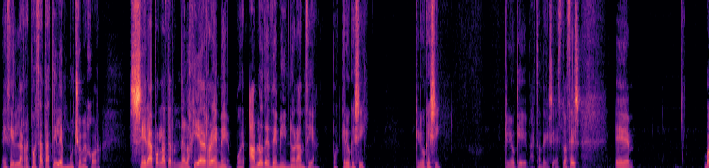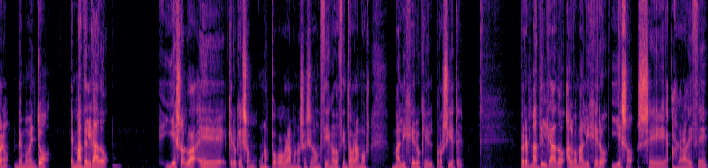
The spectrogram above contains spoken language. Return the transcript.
Es decir, la respuesta táctil es mucho mejor. ¿Será por la tecnología RM? Pues hablo desde mi ignorancia. Pues creo que sí. Creo que sí. Creo que bastante que sí. Entonces, eh, bueno, de momento es más delgado. Y eso lo, eh, creo que son unos pocos gramos, no sé si son 100 o 200 gramos más ligero que el Pro 7. Pero es más delgado, algo más ligero y eso se agradece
